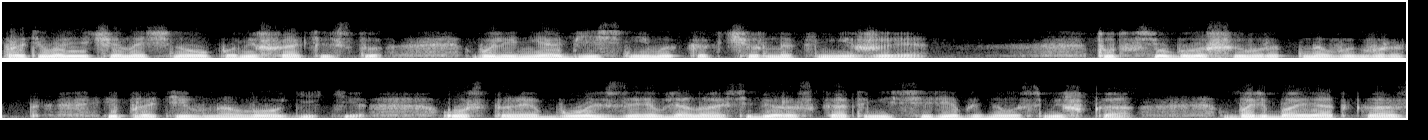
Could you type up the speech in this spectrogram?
Противоречия ночного помешательства были необъяснимы, как чернокнижие. Тут все было шиворот на выворот и противно логике. Острая боль заявляла о себе раскатами серебряного смешка — Борьба и отказ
